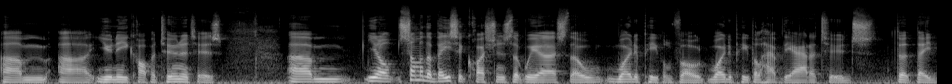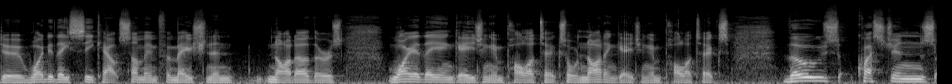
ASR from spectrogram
um, uh, unique opportunities. Um, you know, some of the basic questions that we ask, though, why do people vote? Why do people have the attitudes that they do? Why do they seek out some information and not others? Why are they engaging in politics or not engaging in politics? Those questions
